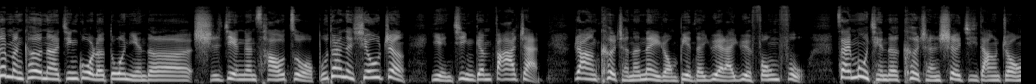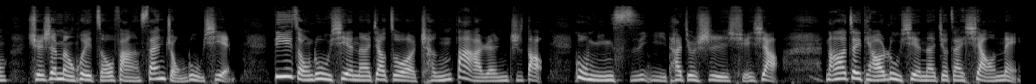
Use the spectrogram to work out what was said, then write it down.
这门课呢，经过了多年的实践跟操作，不断的修正、演进跟发展，让课程的内容变得越来越丰富。在目前的课程设计当中，学生们会走访三种路线。第一种路线呢，叫做成大人之道，顾名思义，它就是学校。然后这条路线呢，就在校内，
